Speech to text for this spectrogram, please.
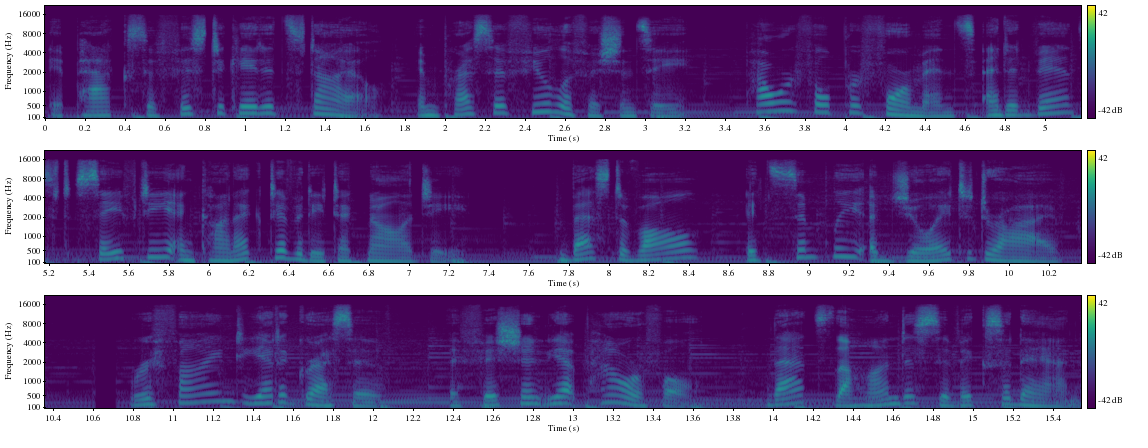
It packs sophisticated style, impressive fuel efficiency, powerful performance, and advanced safety and connectivity technology. Best of all, it's simply a joy to drive. Refined yet aggressive, efficient yet powerful. That's the Honda Civic sedan.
